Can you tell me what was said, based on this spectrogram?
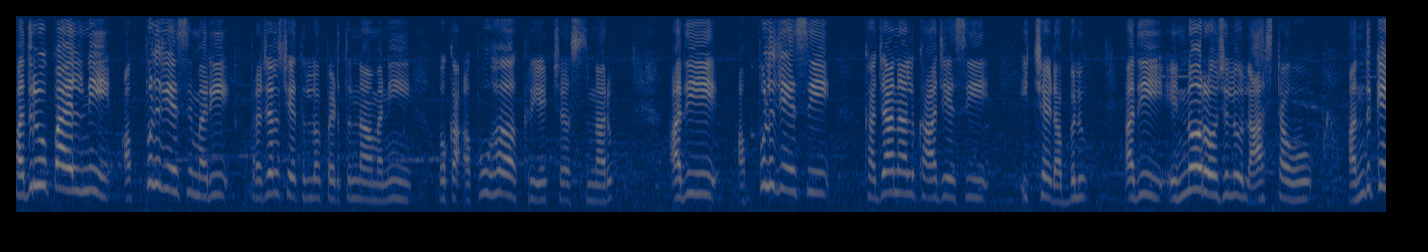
పది రూపాయలని అప్పులు చేసి మరీ ప్రజల చేతుల్లో పెడుతున్నామని ఒక అపోహ క్రియేట్ చేస్తున్నారు. అది అప్పులు చేసి ఖజానాలు కాజేసి ఇచ్చే డబ్బులు. అది ఎన్నో రోజులు లాస్ట్ అవ్వు. అందుకే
